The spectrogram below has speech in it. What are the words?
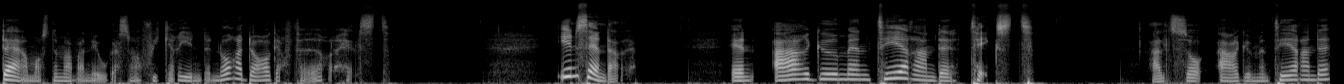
Där måste man vara noga så man skickar in det några dagar före helst. Insändare. En argumenterande text. Alltså argumenterande,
